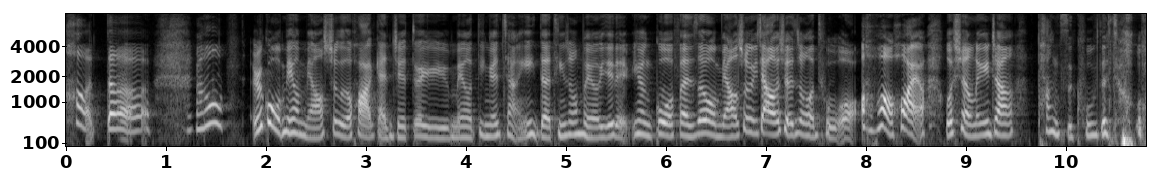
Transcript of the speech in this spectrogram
好的。然后，如果我没有描述的话，感觉对于没有订阅讲义的听众朋友有点有点过分，所以我描述一下我选什么图哦。哦，我好坏哦，我选了一张胖子哭的图。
